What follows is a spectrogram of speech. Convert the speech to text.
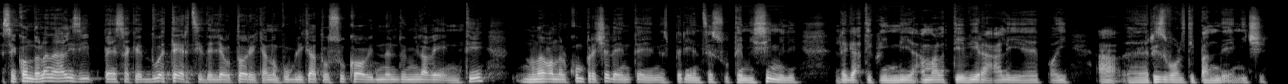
Secondo l'analisi pensa che due terzi degli autori che hanno pubblicato su Covid nel 2020 non avevano alcun precedente in esperienze su temi simili simili, legati quindi a malattie virali e poi a eh, risvolti pandemici.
